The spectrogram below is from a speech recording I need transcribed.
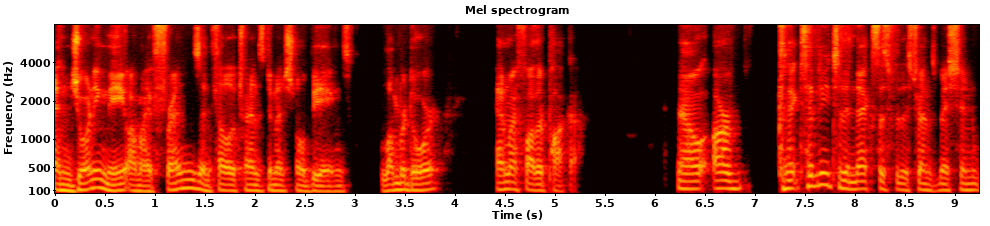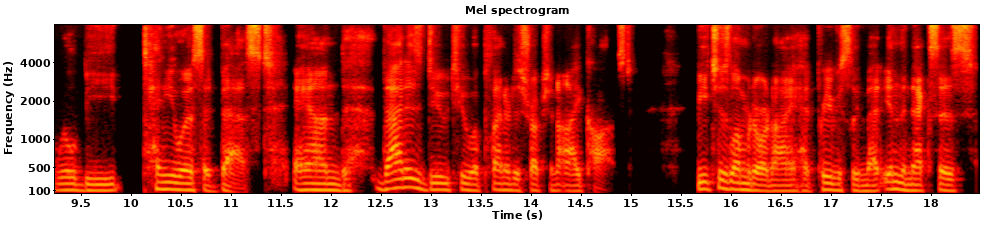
and joining me are my friends and fellow transdimensional beings, Lumberdor and my father, Paka. Now, our connectivity to the Nexus for this transmission will be tenuous at best, and that is due to a planar disruption I caused. Beaches, Lumberdor, and I had previously met in the Nexus,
